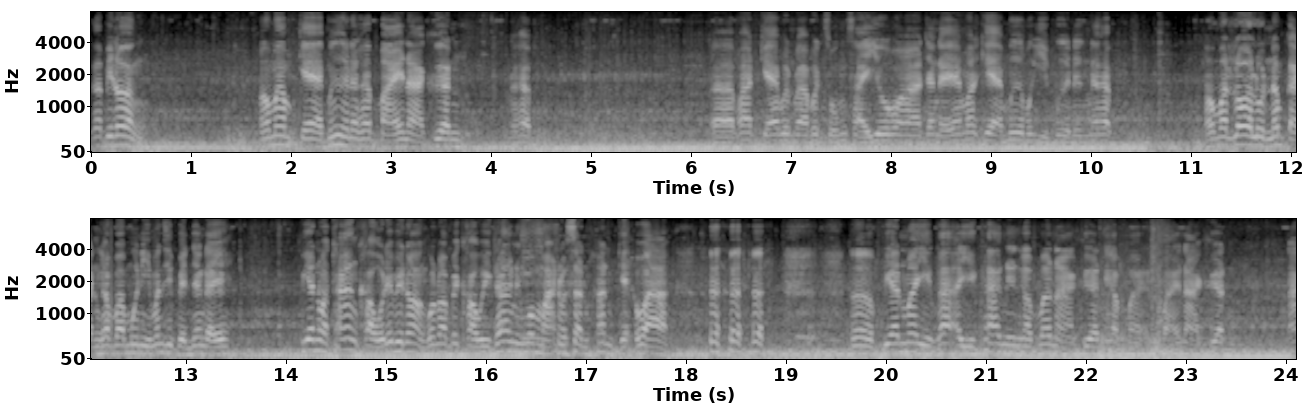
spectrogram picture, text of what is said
นะครับพี่น้องเอามาแก้มือนะครับ หมายหนาเคลื่อนนะครับอ่าพาดแก้เพิ่นว่าเพิ่นสงสัยอยู่ว่าจังไดมาแก้มือบางอีกมือหนึงนะครับเอามาล่อรุ่นน้ำกันครับว่ามือนี้มันสิเป็นจังไดเปลี่ยนว่าทางเขาได้พี่น้องเพิ่นว่าไปเขาอีกทางหนึงว่าหมานว่าสั่นพันแกว่าเออเปลี่ยนมาอีกพระอีกข้างหนึงครับมาหนาเคลื่อนครับหมายหมายหนาเคลื่อนหนา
